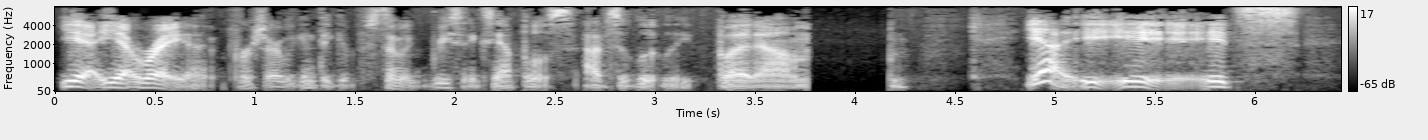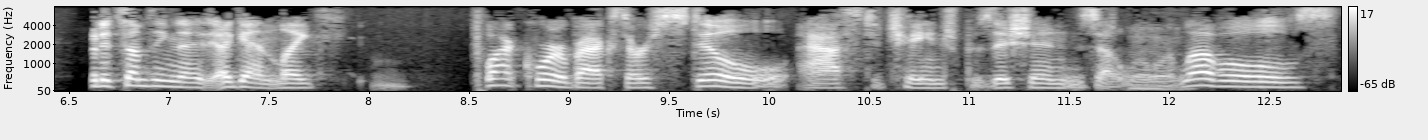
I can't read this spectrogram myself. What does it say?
Yeah, yeah, right. For sure, we can think of some recent examples. Absolutely, but um, yeah, it, it's but it's something that again, like black quarterbacks are still asked to change positions at lower mm. levels.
